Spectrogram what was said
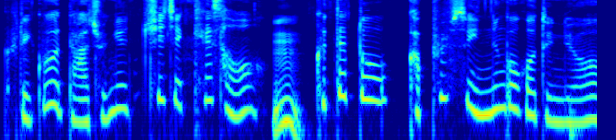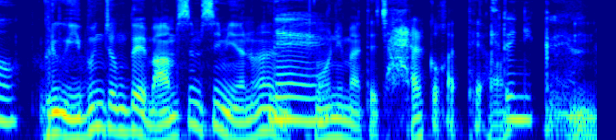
그리고 나중에 취직해서 음. 그때 또 갚을 수 있는 거거든요. 그리고 이분 정도의 마음 씀씀이면은 네. 부모님한테 잘할 것 같아요. 그러니까요. 음,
